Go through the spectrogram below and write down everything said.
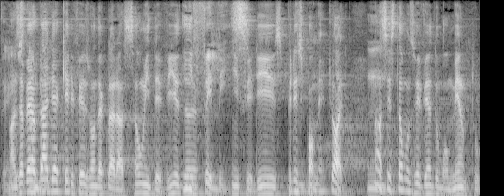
Tem Mas a verdade também. é que ele fez uma declaração indevida. Infeliz. Hum. Infeliz, principalmente. Olha, nós estamos vivendo um momento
